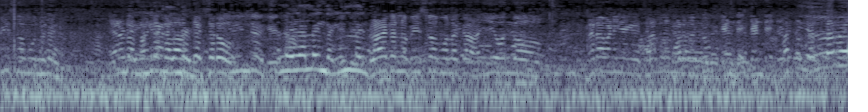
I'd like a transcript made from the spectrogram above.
ಬೀಸುವ ಮೂಲಕ ಎರಡು ಸಂಘಗಳ ಅಧ್ಯಕ್ಷರು ಬೀಸುವ ಮೂಲಕ ಈ ಒಂದು ಮತ್ತೆ ಎಲ್ಲರೂ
